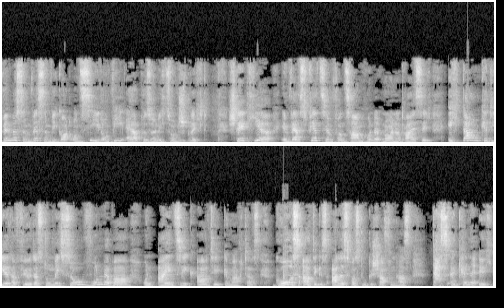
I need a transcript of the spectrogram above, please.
Wir müssen wissen, wie Gott uns sieht und wie er persönlich zu uns spricht. Steht hier im Vers 14 von Psalm 139, ich danke dir dafür, dass du mich so wunderbar und einzigartig gemacht hast. Großartig ist alles, was du geschaffen hast. Das erkenne ich.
